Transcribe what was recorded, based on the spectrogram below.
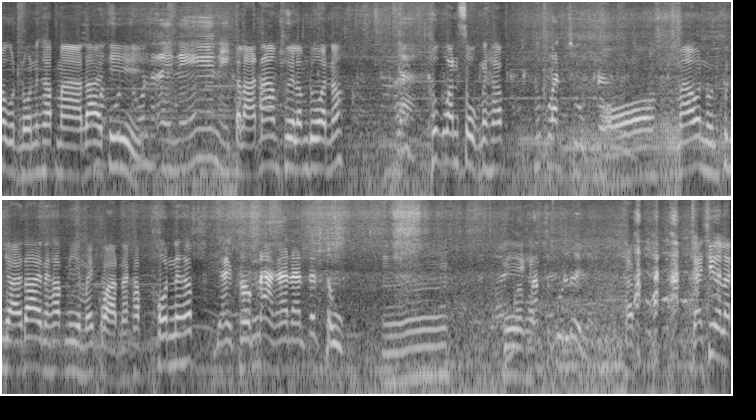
มาอุดหนุนครับมาได้ที่นอะไรแน่นี่ตลาดหน้าอำเภอลำดวนเนาะจ้ะทุกวันศุกร์นะครับ ทุกวันศุกร์เลยอ๋อ มาอุดหนุนคุณยายได้นะครับ นี่ไม้กวาดนะครับทนนะครับ ยายทองนาคอนันตสุกอืม นี่บอกครันาบมสกุลเลยเลยครับยายชื่ออะไร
